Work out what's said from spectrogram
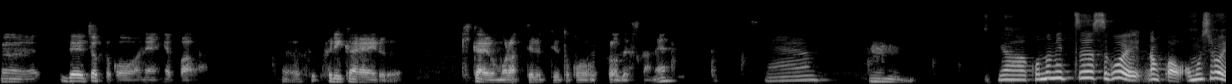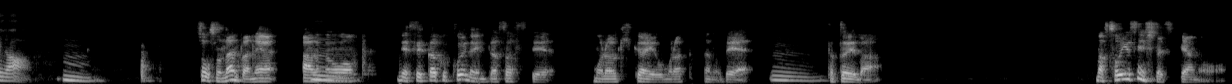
うん、でちょっとこうねやっぱ振り返る機会をもらってるっていうところですかね。ですね。うん、いやこの3つすごいなんか面白いな。うん、そうそうなんかねあの、うん、ねせっかくこういうのに出させてもらう機会をもらったので、うん、例えば、まあ、そういう選手たちってあの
